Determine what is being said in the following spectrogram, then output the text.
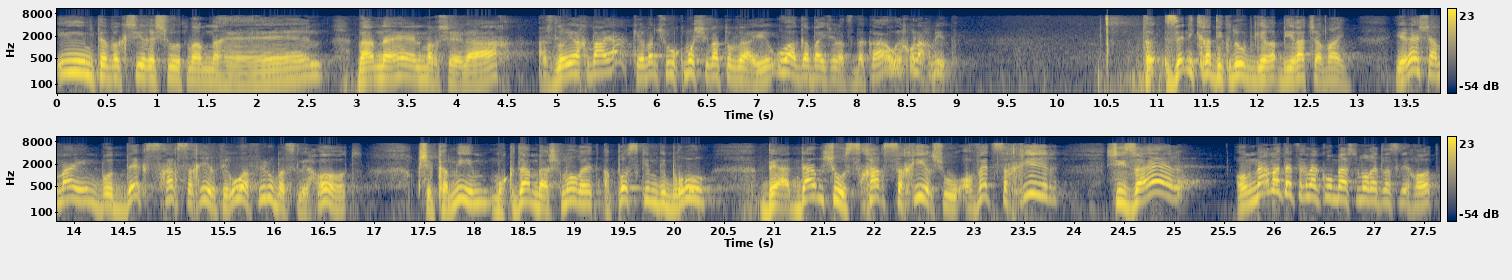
אם תבקשי רשות מהמנהל, והמנהל מרשה לך, אז לא יהיה לך בעיה, כיוון שהוא כמו שבעת טובי העיר, הוא הגבאי של הצדקה, הוא יכול להחליט. זה נקרא דקדוק ביראת שמיים. ירא שמיים בודק שכר שכיר. תראו, אפילו בסליחות, כשקמים מוקדם באשמורת, הפוסקים דיברו באדם שהוא שכר שכיר, שהוא עובד שכיר, שייזהר. אמנם אתה צריך לקום באשמורת לסליחות,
